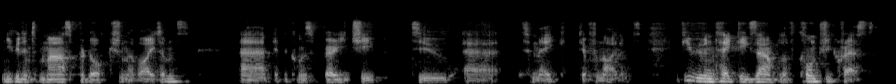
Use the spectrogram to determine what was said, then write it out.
And you get into mass production of items, uh, it becomes very cheap to uh, to make different items. If you even take the example of Country Crest,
